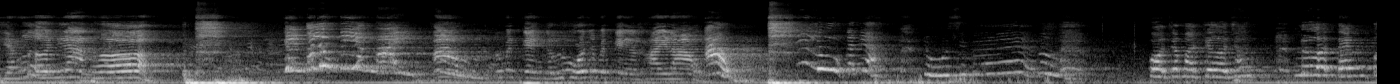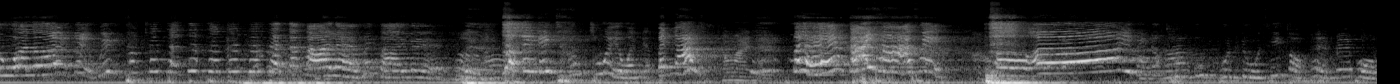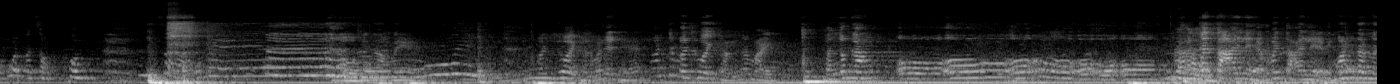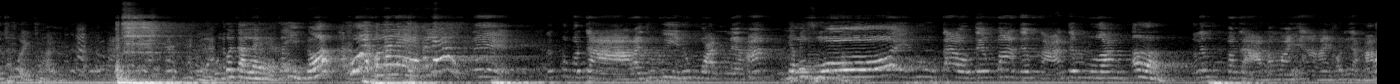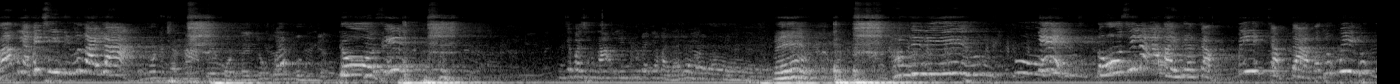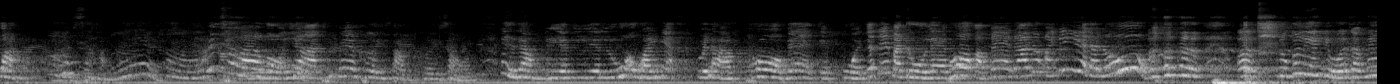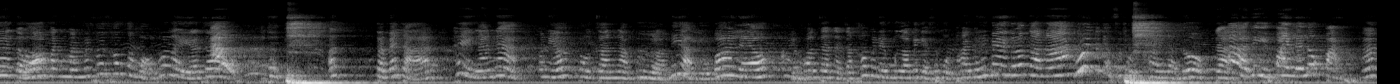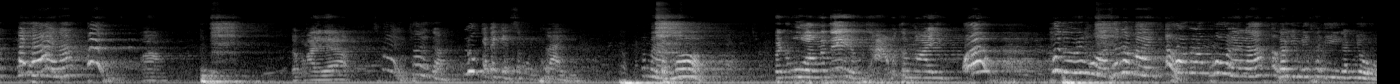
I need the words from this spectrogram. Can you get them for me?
สียงเลยเนี่ยเธอ เก่งก็ลูกได้ยังไงอ้าวแล้วไปเก่งกับลูกแล้วจะไปเก่งกับใครเราอ้าวนี่ลูกนะเนี่ยดูสิแม่ก่อนจะมาเจอฉันเลือดเต็มตัวเลย นทำไมฉันกำลัง โอโอโอโอโอโอ้โอ้ฉันจะตายแหลมไม่ตายแหลมมันดันมาช่วยฉันมึงก็จะแหลกซะอีกเนาะพูดคนละแหลกกันแล้วนี่แล้วมึงมาด่าอะไรทุกวี่ทุกวันเนี่ยฮะย่าไปคิดโอ้ยลูกเต้าเต็มบ้านเต็มหลานเต็มเมือง เออแล้วมาด่าทำไมให้อายเขาเนี่ยฮะอย่าไปชินนี่เมื่อไงล่ะโอ้ยชนะไปหมดเลยยกเว้นมึงเนี่ยดูสิ สาแม่วิชาหมอยาที่แม่เคยสั่งเคยสอนให้ดำเรียนเรียนรู้เอาไว้เนี่ย เวลาพ่อแม่เจ็บป่วยจะได้มาดูแลพ่อกับแม่ได้ทำไมไม่เรียนล่ะลูกเออหนูก็เรียนอยู่อะจ้ะแม่แต่ว่ามันมันไม่ค่อยเข้าสมองเท่าไหร่อะจ้ะอะแต่แม่จ๋าถ้าอย่างนั้นน่ะวันนี้ฟองจันน่ะเบื่อไม่อยากอยู่บ้านแล้วเดี๋ยวฟองจันน่ะจะเข้าไปในเมืองไปเก็บสมุนไพรไปให้แม่ก็แล้วกันนะด้วยกสมุนะ ล้ว ใช่ใช่จ้ะลูกจะไปเก็บสมุนไพรทำไมพ่อเป็นห่วงนะดิผมถามว่าทำไม เอ้าพ่อจะเป็นห่วงฉันทำไมอาพ่อไม่ต้องพูดเลยนะ เรายังมีคดีกันอยู่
